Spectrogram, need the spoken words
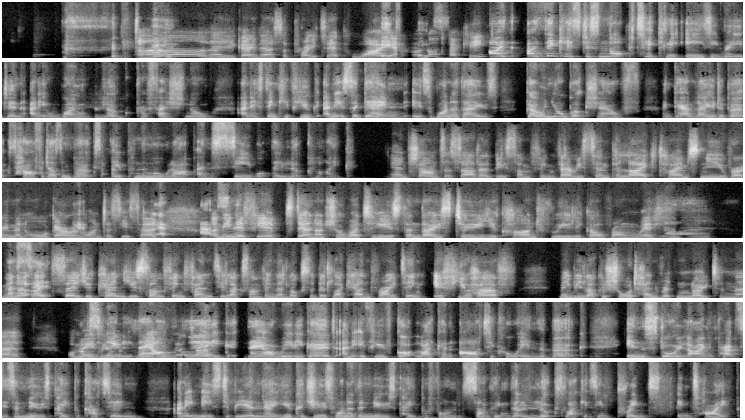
oh, there you go. There's a pro tip. Why it, not, Becky? I, I think it's just not particularly easy reading and it won't look professional. And I think if you, and it's again, it's one of those go on your bookshelf and get a load of books, half a dozen books, open them all up and see what they look like. And chances are there'll be something very simple like Times New Roman or Garamond, as you said. Yeah, I mean, if you're still not sure what to use, then those two you can't really go wrong with. No. I mean, I'd say you can use something fancy, like something that looks a bit like handwriting, if you have maybe like a short handwritten note in there. Or maybe Absolutely, they are letter. really good. They are really good. And if you've got like an article in the book, in the storyline, perhaps it's a newspaper cutting and it needs to be in there, you could use one of the newspaper fonts, something that looks like it's in print in type.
